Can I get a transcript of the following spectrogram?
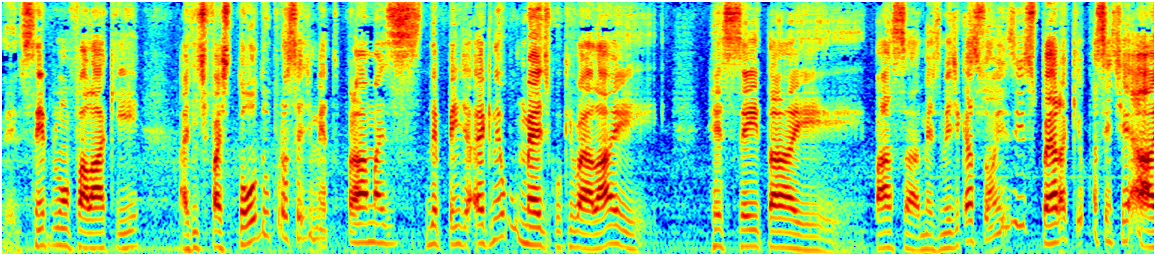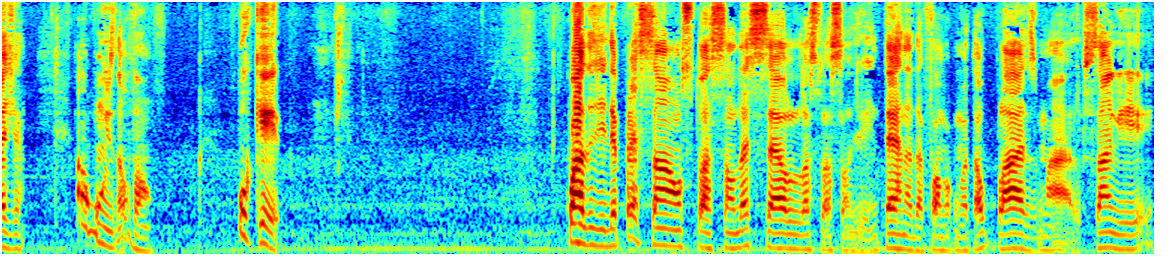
Eles sempre vão falar que a gente faz todo o procedimento para, mas depende. É que nem o médico que vai lá e receita e passa as medicações e espera que o paciente reaja. Alguns não vão. Por quê? Quadro de depressão, situação das células, situação de, interna da forma como está o plasma, o sangue,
